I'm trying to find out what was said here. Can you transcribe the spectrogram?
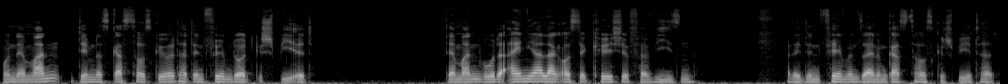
Und der Mann, dem das Gasthaus gehört, hat den Film dort gespielt. Der Mann wurde ein Jahr lang aus der Kirche verwiesen, weil er den Film in seinem Gasthaus gespielt hat.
